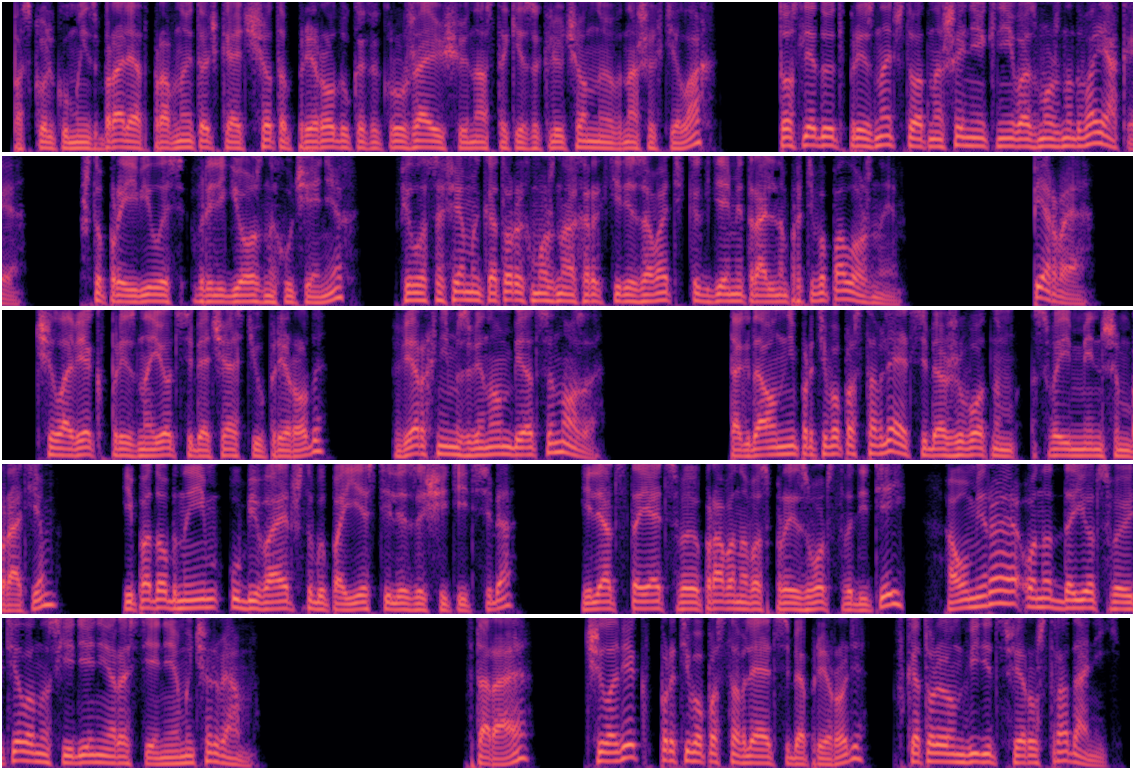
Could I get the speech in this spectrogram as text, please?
Поскольку мы избрали отправной точкой отсчета природу как окружающую нас, так и заключенную в наших телах, то следует признать, что отношение к ней возможно двоякое, что проявилось в религиозных учениях, философемы которых можно охарактеризовать как диаметрально противоположные. Первое. Человек признает себя частью природы, верхним звеном биоценоза. Тогда он не противопоставляет себя животным своим меньшим братьям и, подобно им, убивает, чтобы поесть или защитить себя, или отстоять свое право на воспроизводство детей, а умирая, он отдает свое тело на съедение растениям и червям. Вторая. Человек противопоставляет себя природе, в которой он видит сферу страданий.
